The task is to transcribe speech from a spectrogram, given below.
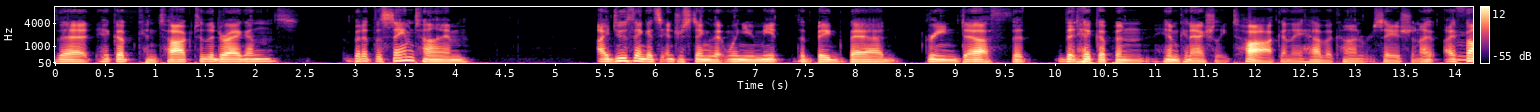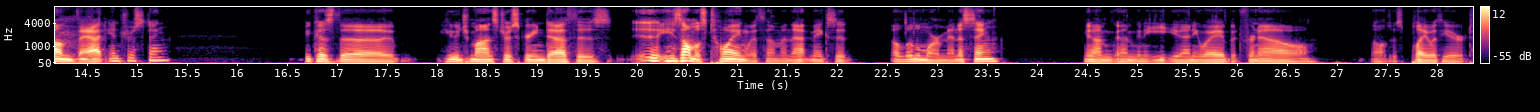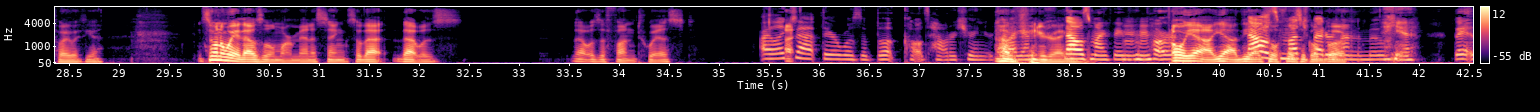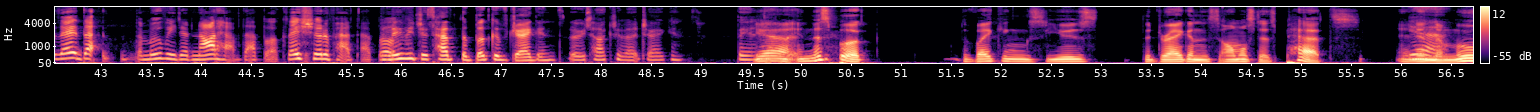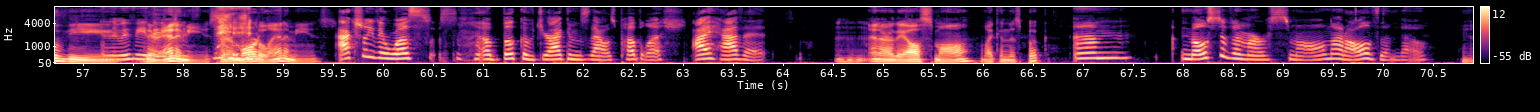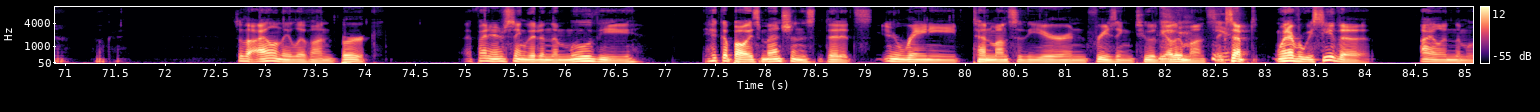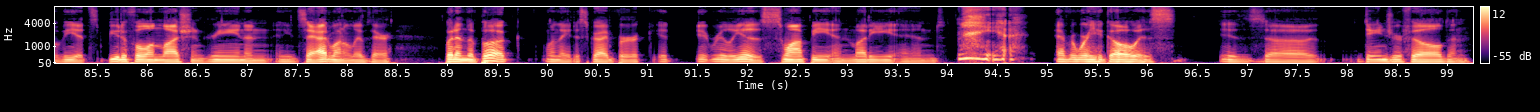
that Hiccup can talk to the dragons, but at the same time, I do think it's interesting that when you meet the big bad green death, that that Hiccup and him can actually talk and they have a conversation. I I found that interesting because the huge monstrous green death is he's almost toying with them, and that makes it a little more menacing you know, I'm I'm gonna eat you anyway, but for now, I'll just play with you or toy with you. So in a way, that was a little more menacing. So that that was that was a fun twist. I like I- that there was a book called How to Train Your How to Dragon. Train Your Dragon. That was my favorite Mhm. part. Oh yeah, yeah, the that actual was much physical better book. than the movie. Yeah, They, they, that the movie did not have that book. They should have had that book. maybe just had the Book of Dragons where we talked about dragons. They Yeah, in this book, the Vikings used the dragons almost as pets, and in the movie, In the movie, they're they're just- enemies. they're mortal enemies. Actually, there was a book of dragons that was published. I have it. hmm And are they all small, like in this book? Um, most of them are small. Not all of them, though. Yeah. So the island they live on, Berk. I find it interesting that in the movie, Hiccup always mentions that it's rainy ten months of the year and freezing two of the other months. Yeah. Except whenever we see the island in the movie, it's beautiful and lush and green, and, and you'd say I'd want to live there. But in the book, when they describe Berk, it it really is swampy and muddy, and yeah, everywhere you go is is uh, danger filled and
